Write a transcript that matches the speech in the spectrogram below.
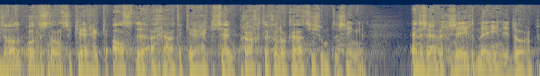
Zowel de protestantse kerk als de Agatha-kerk... zijn prachtige locaties om te zingen. En daar zijn we gezegend mee in dit dorp.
